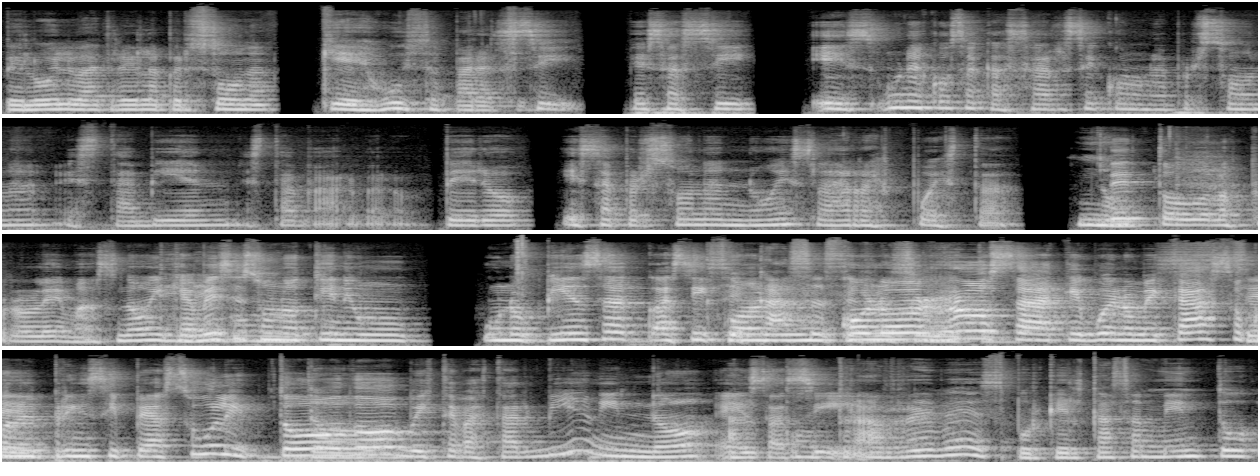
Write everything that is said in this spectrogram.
pero Él va a traer la persona que es justa para ti. sí, es así. Es una cosa casarse con una persona, está bien, está bárbaro, pero esa persona no es la respuesta No. de todos los problemas, ¿no? Y que a veces un- uno tiene un, uno piensa así Se con casa, color rosa, que bueno, me caso Sí. con el príncipe azul y todo, Todo. viste, va a estar bien y no es al, así. contra- al revés, porque el casamiento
